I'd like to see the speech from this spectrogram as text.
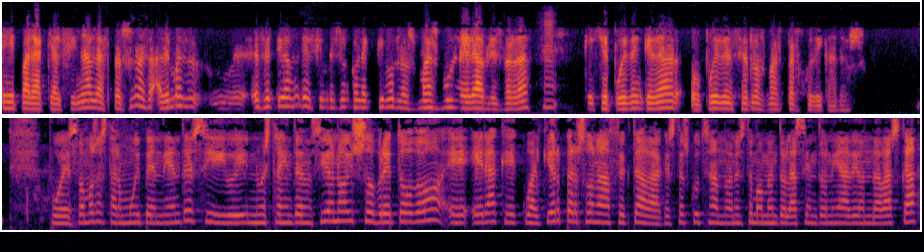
eh, para que al final las personas, además, efectivamente siempre son colectivos los más vulnerables, ¿verdad? Mm. Que se pueden quedar o pueden ser los más perjudicados. Pues vamos a estar muy pendientes y nuestra intención hoy, sobre todo, eh, era que cualquier persona afectada que esté escuchando en este momento la sintonía de Onda Vasca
